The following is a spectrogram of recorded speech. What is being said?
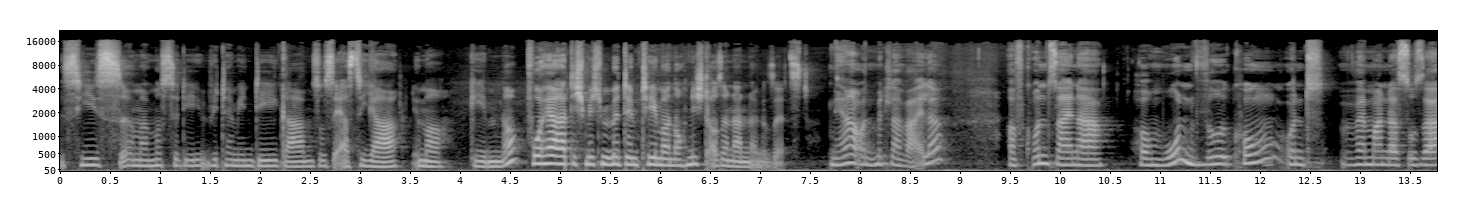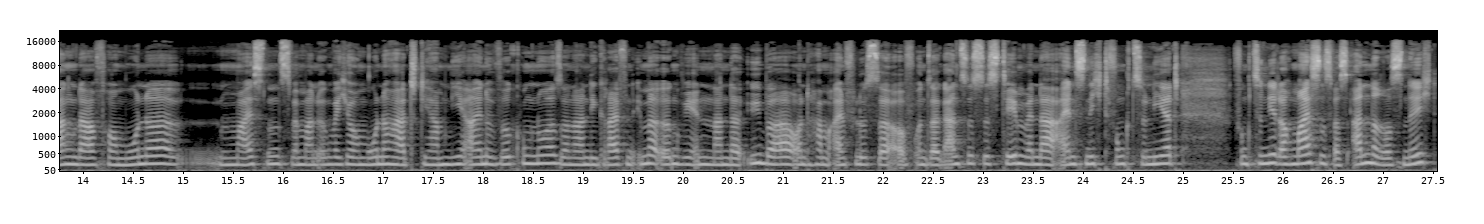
es hieß, äh, man musste die Vitamin D-Gaben so das erste Jahr immer geben. Ne? Vorher hatte ich mich mit dem Thema noch nicht auseinandergesetzt. Ja, und mittlerweile aufgrund seiner Hormonwirkung und wenn man das so sagen darf, Hormone meistens, wenn man irgendwelche Hormone hat, die haben nie eine Wirkung nur, sondern die greifen immer irgendwie ineinander über und haben Einflüsse auf unser ganzes System. Wenn da eins nicht funktioniert, funktioniert auch meistens was anderes nicht.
